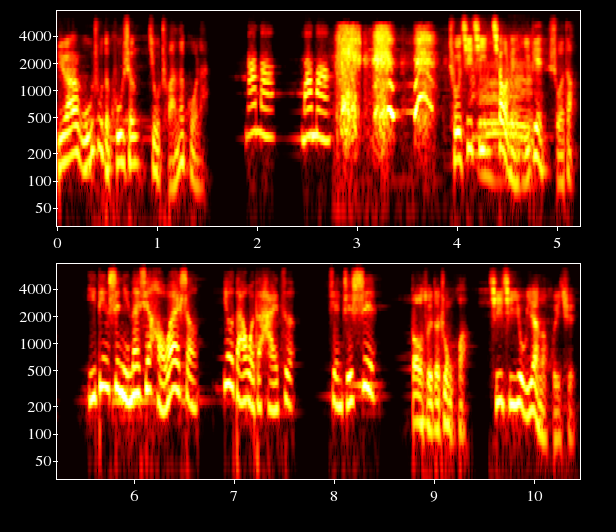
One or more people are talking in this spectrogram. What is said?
女儿无助的哭声就传了过来。妈妈，妈妈。楚七七俏脸一变，说道：“一定是你那些好外甥又打我的孩子，简直是……”到嘴的重话，七七又咽了回去。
